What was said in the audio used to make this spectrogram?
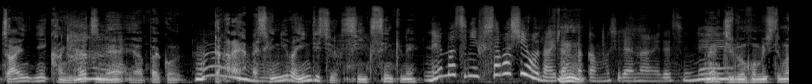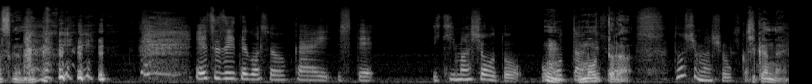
財に限らずね、はい。やっぱりこのだからやっぱり川柳はいいんですよ。シンクシンクね。年末にふさわしいお題だったかもしれないですね,、ね自分褒めしてますがね。えー続いてご紹介していきましょうと思ったんですが、うん思ったら。どうしましょうか？時間ない。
